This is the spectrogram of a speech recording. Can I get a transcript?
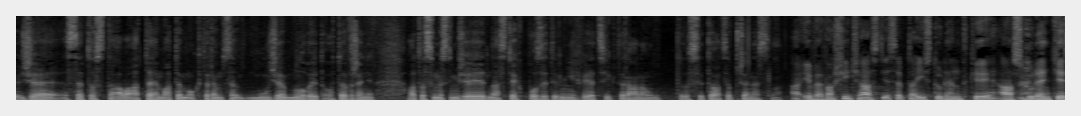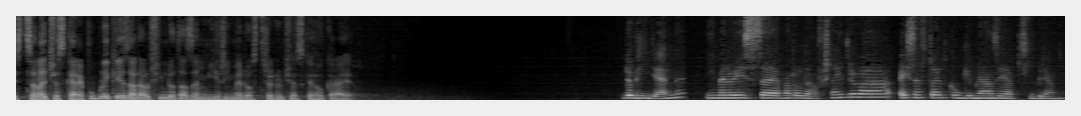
že se to stává tématem, o kterém se může mluvit otevřeně. A to si myslím, že je jedna z těch pozitivních věcí, která nám ta situace přinesla. A i ve vaší části se ptají studentky a studenti z celé České republiky. Za dalším dotazem míříme do středu Českého kraje. Dobrý den, jmenuji se Madolda Hofschneiderová a jsem studentkou gymnázia Příbram.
